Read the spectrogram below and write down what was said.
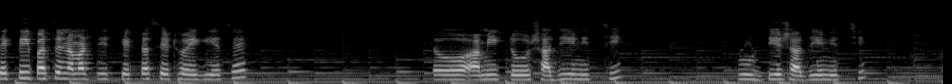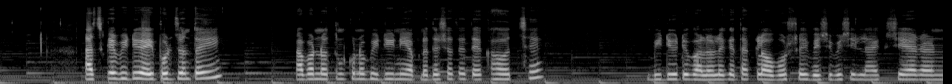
দেখতেই পাচ্ছেন আমার চিজ কেকটা সেট হয়ে গিয়েছে। তো আমি একটু সাজিয়ে নিচ্ছি। ফ্রুট দিয়ে সাজিয়ে নিচ্ছি। আজকের ভিডিও এই পর্যন্তই। আবার নতুন কোনো ভিডিও নিয়ে আপনাদের সাথে দেখা হচ্ছে। ভিডিওটি ভালো লেগে থাকলে অবশ্যই বেশি বেশি লাইক শেয়ার অ্যান্ড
